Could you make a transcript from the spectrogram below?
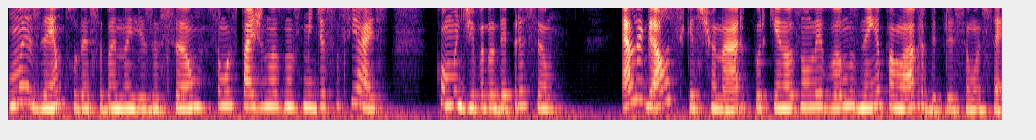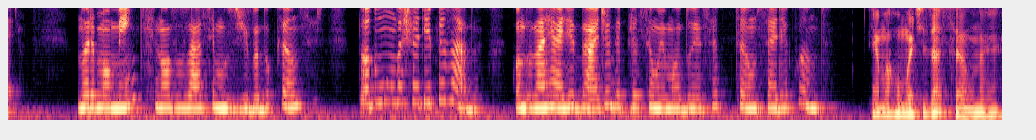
Um exemplo dessa banalização são as páginas nas mídias sociais, como Diva da Depressão. É legal se questionar porque nós não levamos nem a palavra depressão a sério. Normalmente, se nós usássemos Diva do Câncer, todo mundo acharia pesado, quando na realidade a depressão é uma doença tão séria quanto. É uma romantização, né?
